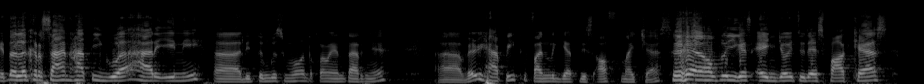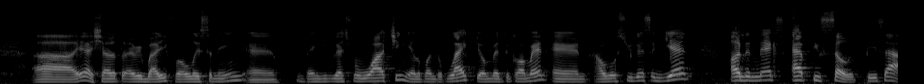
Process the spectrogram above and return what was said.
Itu adalah keresahan hati gue hari ini. Uh, ditunggu semua untuk komentarnya. Uh, very happy to finally get this off my chest. Hopefully you guys enjoy today's podcast. Uh, yeah shout out to everybody for listening and thank you guys for watching. Jangan lupa untuk like jangan lupa untuk comment and I will see you guys again on the next episode. Peace out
